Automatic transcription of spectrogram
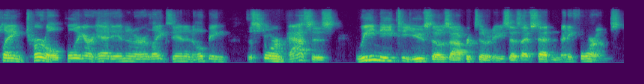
playing turtle, pulling our head in and our legs in and hoping the storm passes, we need to use those opportunities, as I've said in many forums,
